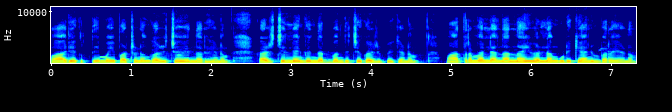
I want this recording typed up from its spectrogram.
ഭാര്യ കൃത്യമായി ഭക്ഷണം കഴിച്ചോ എന്നറിയണം. കഴിച്ചില്ലെങ്കിൽ നിർബന്ധിച്ച് കഴിപ്പിക്കണം. മാത്രമല്ല നന്നായി വെള്ളം കുടിക്കാനും പറയണം.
